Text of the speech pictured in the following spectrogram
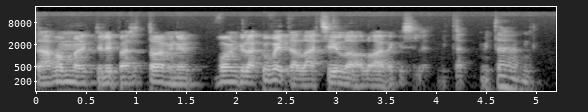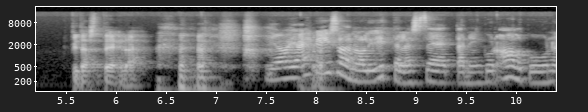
tämä homma nyt ylipäänsä toimii, niin voin kyllä kuvitella, että silloin on ollut ainakin sille, että mitä, mitä pitäisi tehdä. Joo, ja ehkä isoin oli itselle se, että niin kun alkuun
